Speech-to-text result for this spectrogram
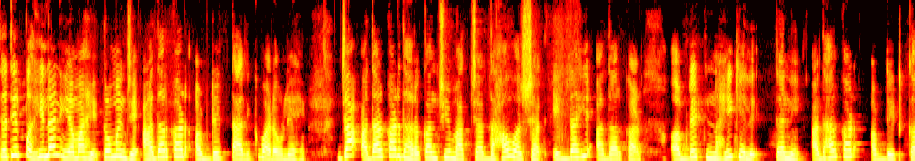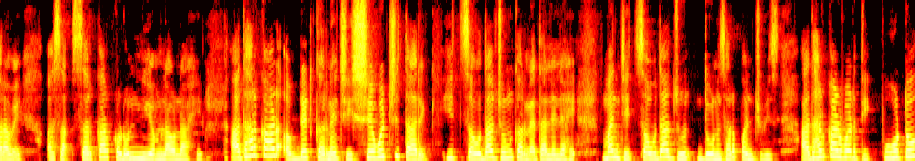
त्यातील पहिला नियम आहे तो म्हणजे आधार कार्ड अपडेट तारीख वाढवली आहे. ज्या आधार कार्ड धारकांची मागच्या दहा वर्षात एकदाही आधार कार्ड अपडेट नाही केले त्यांनी आधार कार्ड अपडेट करावे असा सरकारकडून नियम लावला आहे. आधार कार्ड अपडेट करण्याची शेवटची तारीख ही चौदा जून करण्यात आलेली आहे. म्हणजे चौदा जून दोन हजार पंचवीस. आधार कार्डवरती फोटो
